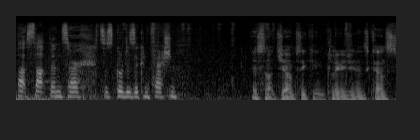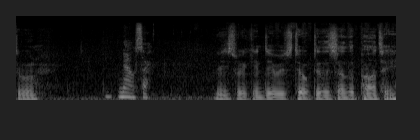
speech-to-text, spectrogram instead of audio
That's that then, sir. It's as good as a confession. Let's not jump to conclusions, Constable. No, sir. Least we can do is talk to this other party.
